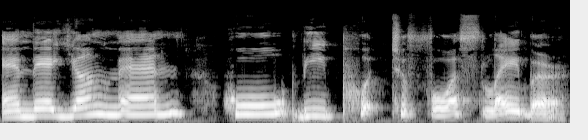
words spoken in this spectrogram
and their young men who be put to forced labor.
